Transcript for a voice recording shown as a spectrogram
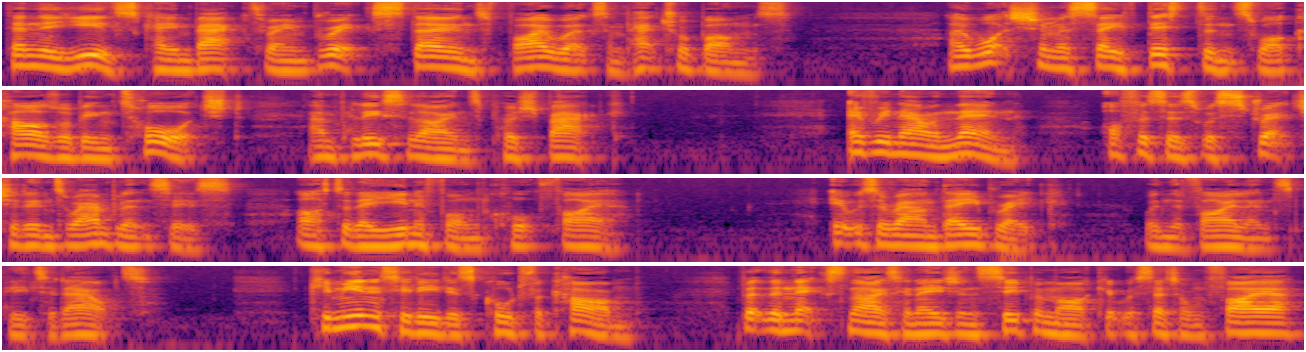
Then the youths came back throwing bricks, stones, fireworks, and petrol bombs. I watched from a safe distance while cars were being torched and police lines pushed back. Every now and then, officers were stretchered into ambulances after their uniform caught fire. It was around daybreak when the violence petered out. Community leaders called for calm, but the next night, an Asian supermarket was set on fire,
